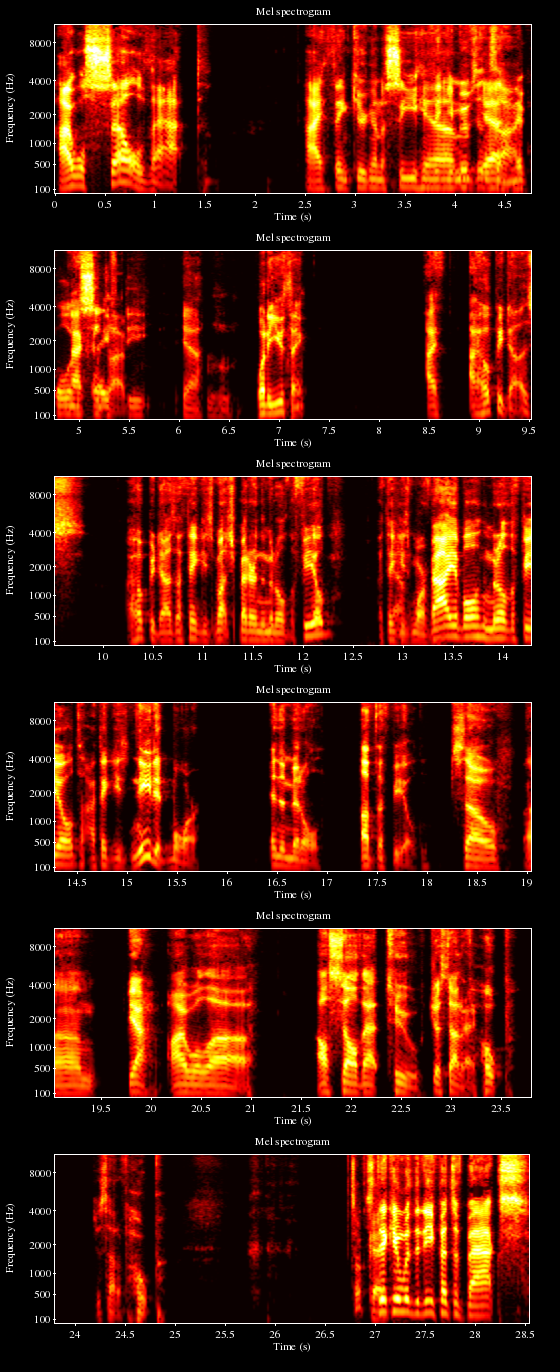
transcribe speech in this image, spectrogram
I will sell that. I think you're going to see think him. he moves yeah, inside, nickel and back inside? safety. Yeah. Mhm. What do you think? I I hope he does. I hope he does. I think he's much better in the middle of the field. I think Yeah. he's more valuable in the middle of the field. I think he's needed more in the middle of the field. So, um, yeah, I will. uh I'll sell that too, just out Okay. of hope. Just out of hope. It's okay. Sticking with the defensive backs.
